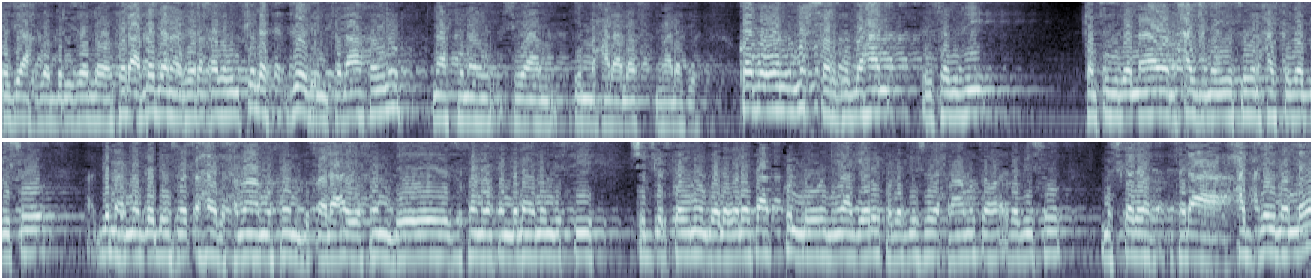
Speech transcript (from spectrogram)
ነዚኣ ክገብር እዩ ዘለዎ እተ በደና ዘይረኸበ ግን ክእለት ዘይብል እተ ኮይኑ ናብቲ ናይ ስያም ይመሓላለፍ ማለት እዩ ከምኡ ውን ሙሕሰር ዝበሃል እዚ ሰብ እዚ ከምቲ ዝበልናዮ ንሓጅ ነይቱ ንሓጅ ተበጊሱ ግን ኣብ መንገዲ ምስ በፅሐ ብሕማም ይኹን ብፀላኢ ይኹን ብዝኾነ ይኹን ብናይ መንግስቲ ሽግር ኮይኑ ገለገለታት ኩሉ ንያ ገይሩ ተበጊሱ ሕማሙ ተለቢሱ ምስ ከደ እተ ሓጅ ዘይመለአ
